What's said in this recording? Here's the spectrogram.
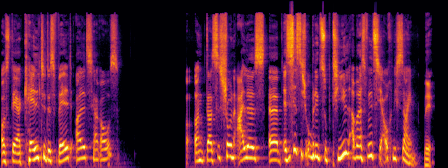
aus der Kälte des Weltalls heraus. Und das ist schon alles, äh, es ist jetzt nicht unbedingt subtil, aber das will es ja auch nicht sein. Nee.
